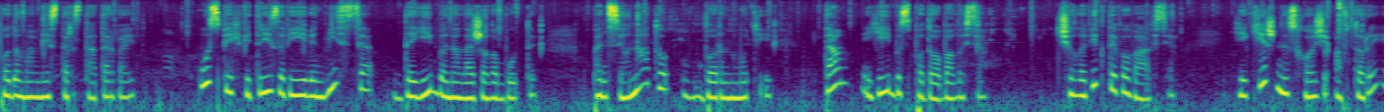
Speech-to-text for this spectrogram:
подумав містер Статервейт. Успіх відрізав її від місця, де їй би належало бути пансіонату в Борнмуті. Там їй би сподобалося. Чоловік дивувався, які ж не схожі автори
